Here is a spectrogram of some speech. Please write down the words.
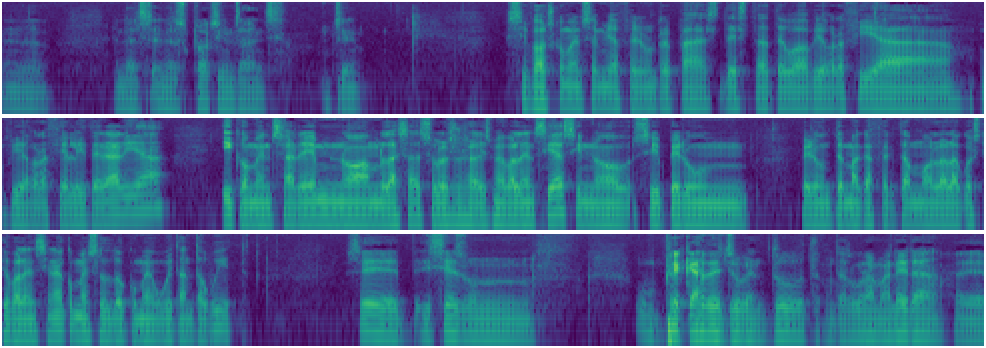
en, el, en, els, en els pròxims anys. Sí. Si vols, comencem ja a fer un repàs d'esta teua biografia, biografia literària i començarem no amb l'assaig sobre el socialisme valencià, sinó sí per un, per un tema que afecta molt a la qüestió valenciana, com és el document 88. Sí, i és un, un pecat de joventut, d'alguna manera, eh,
